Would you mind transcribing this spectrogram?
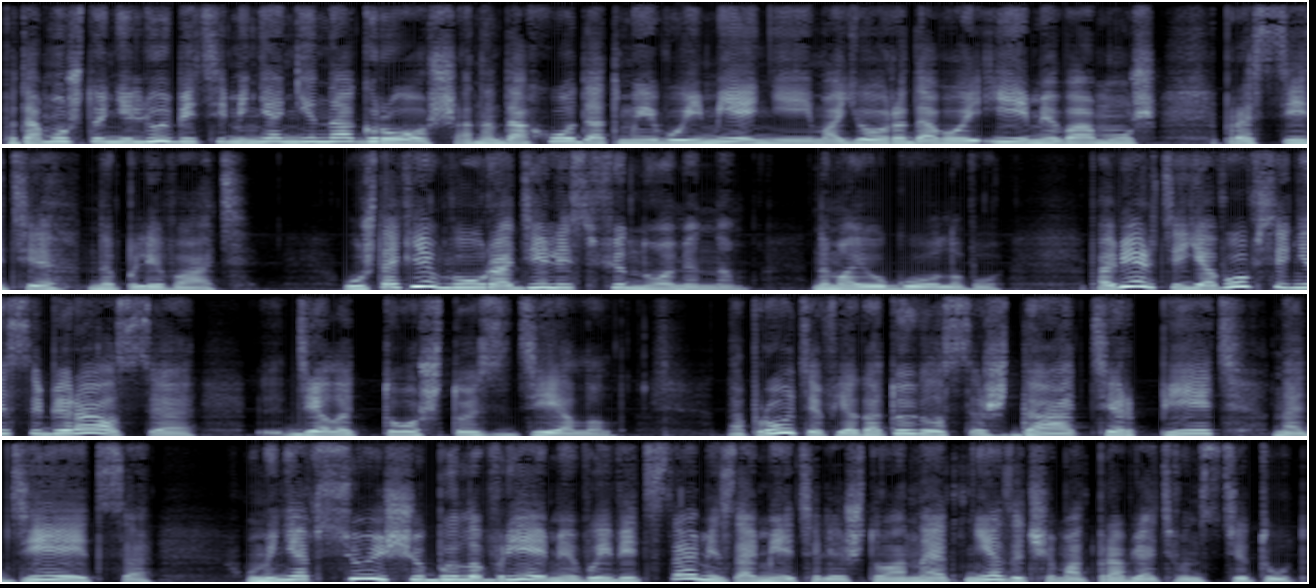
Потому что не любите меня ни на грош, а на доходы от моего имения и мое родовое имя вам уж, простите, наплевать. Уж таким вы уродились феноменом на мою голову. Поверьте, я вовсе не собирался делать то, что сделал. Напротив, я готовился ждать, терпеть, надеяться. У меня все еще было время, вы ведь сами заметили, что Аннет незачем отправлять в институт.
